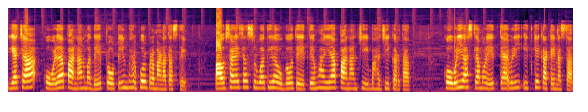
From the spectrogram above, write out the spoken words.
याच्या कोवळ्या पानांमध्ये प्रोटीन भरपूर प्रमाणात असते. पावसाळ्याच्या सुरुवातीला उगवते तेव्हा या पानांची भाजी करतात. कोवळी असल्यामुळे त्यावेळी इतके काटे नसतात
